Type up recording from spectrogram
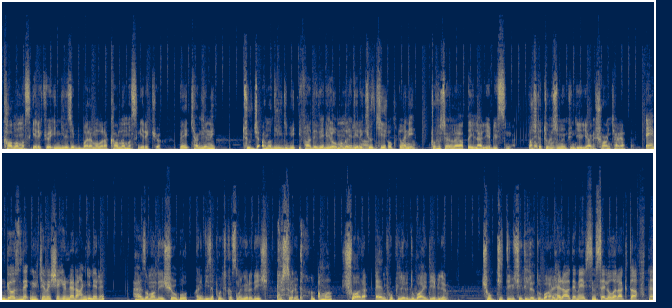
kalmaması gerekiyor. İngilizce bir barem olarak kalmaması gerekiyor. Ve kendilerini Türkçe ana dil gibi ifade edebiliyor olmaları gerekiyor lazım. ki hani profesyonel hayatta ilerleyebilsinler. Başka Çok türlüsü doğru. mümkün değil yani şu anki hayatta. En gözde ülke ve şehirler hangileri? Her zaman değişiyor bu. Hani vize politikasına göre değişiklik gösteriyor. Ama şu ara en popüleri Dubai diyebilirim. Çok ciddi bir şekilde Dubai. Herhalde mevsimsel olarak da.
